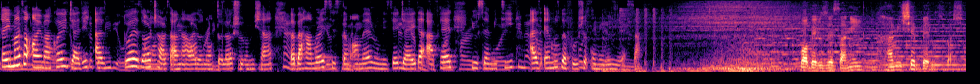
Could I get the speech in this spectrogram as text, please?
قیمت آیمک های جدید از 2499 دلار شروع میشن و به همراه سیستم عامل رومیزی جدید اپل یوسمیتی از امروز به فروش عمومی می‌رسن. با بروز رسانی همیشه بروز باشید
